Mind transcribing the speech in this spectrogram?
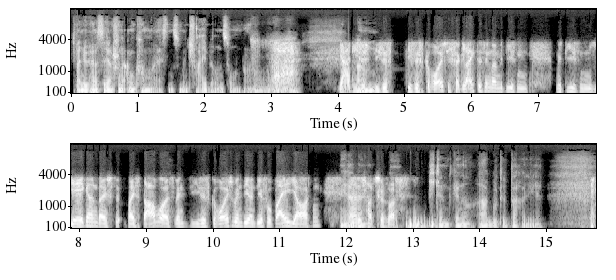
Ich meine, du hörst ja schon ankommen meistens so mit Scheibe und so. Ja, dieses, ähm, dieses dieses Geräusch, ich vergleiche das immer mit diesen, mit diesen Jägern bei, bei Star Wars, wenn dieses Geräusch, wenn die an dir vorbeijagen, ja, ja das hat schon was. Stimmt, genau. Ah, gute Parallele.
